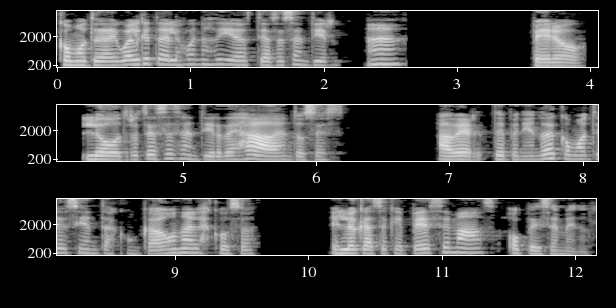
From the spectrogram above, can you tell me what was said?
Como te da igual que te dé los buenos días, te hace sentir, ah, pero lo otro te hace sentir dejada, entonces, a ver, dependiendo de cómo te sientas con cada una de las cosas, es lo que hace que pese más o pese menos.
